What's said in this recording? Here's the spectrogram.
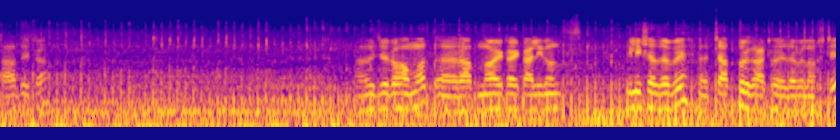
সাত এটা। যে রহমত রাত নয়টায় কালীগঞ্জ ইলিশা যাবে চাঁদপুর ঘাট হয়ে যাবে লঞ্চটি।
